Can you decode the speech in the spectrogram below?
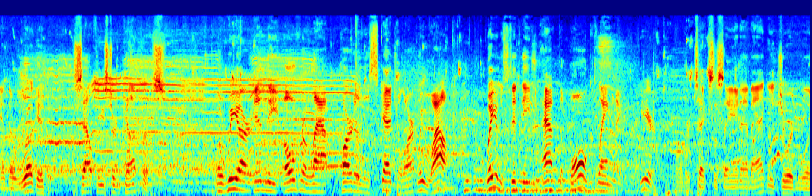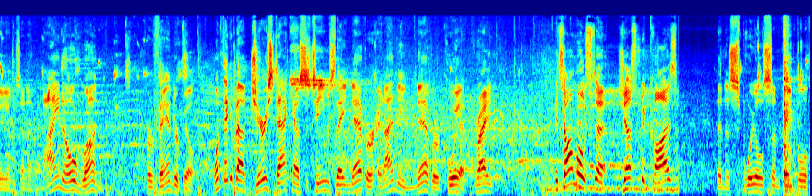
in the rugged Southeastern Conference. Well, we are in the overlap part of the schedule, aren't we? Wow. Williams didn't even have the ball cleanly here. Over Texas A&M Aggie Jordan Williams and a 9-0 run for Vanderbilt. One thing about Jerry Stackhouse's teams, they never, and I mean never quit. Right. It's almost uh, just because. Then to spoil some people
